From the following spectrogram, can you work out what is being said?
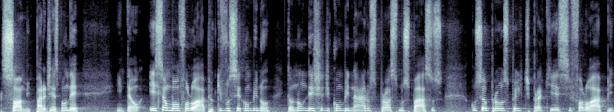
Some, para de responder. Então, esse é um bom follow-up, o que você combinou. Então, não deixa de combinar os próximos passos seu prospect para que esse follow-up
